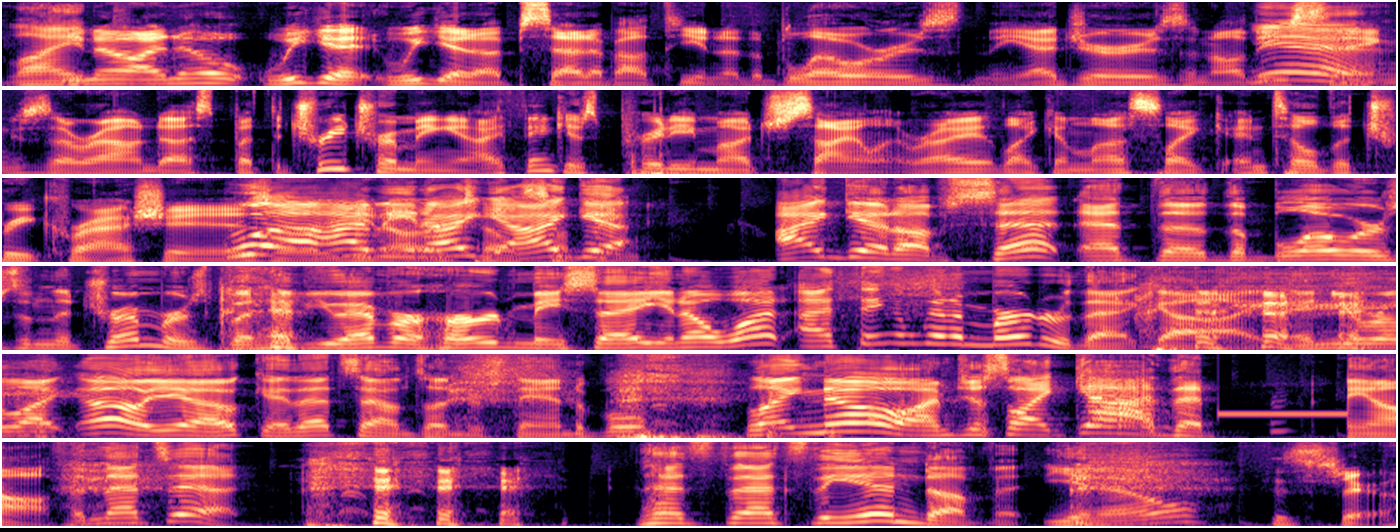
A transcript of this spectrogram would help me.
Like, You know, I know we get we get upset about the, you know the blowers and the edgers and all these Yeah. things around us, but the tree trimming I think is pretty much silent, right? Like unless like until the tree crashes. Well, or, I know, mean, I, I get I get upset at the the blowers and the trimmers, but have you ever heard me say, you know what? I think I'm going to murder that guy, and you were like, oh yeah, okay, that sounds understandable. like, no, I'm just like, God, that me off, and that's it. that's that's the end of it. You know, It's true.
